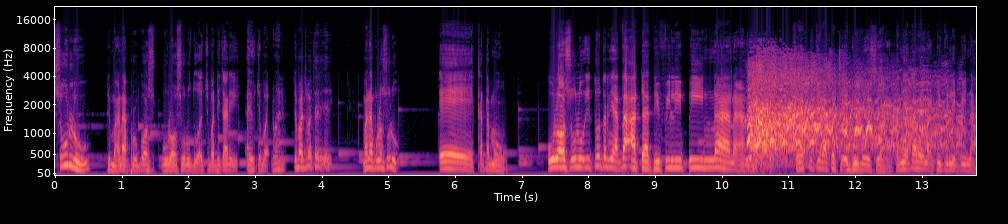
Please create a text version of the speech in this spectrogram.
Sulu, di mana Pulau, Pulau Sulu itu coba dicari, ayo coba coba coba cari, cari. Mana Pulau Sulu? Eh, ketemu. Pulau Sulu itu ternyata ada di Filipina, anak-anak. Saya pikir ada di Indonesia, ternyata memang di Filipina.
